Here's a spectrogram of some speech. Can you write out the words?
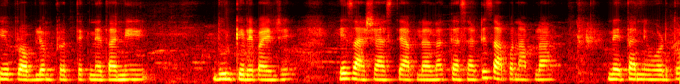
हे प्रॉब्लेम प्रत्येक नेत्यांनी दूर केले पाहिजे. हेच आशा असते आपल्याला. त्यासाठीच आपण आपला नेता निवडतो.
